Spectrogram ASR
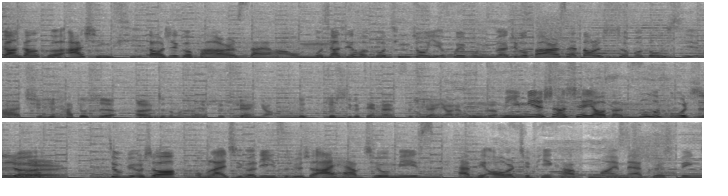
刚刚和阿行提到这个凡尔赛哈，我我相信很多听众也会不明白这个凡尔赛到底是什么东西。哎，其实它就是，嗯，这怎么说，就是炫耀，就就是一个简单词，炫耀两个字。明面上炫耀的自负之人。对，就比如说，我们来举个例子，比如说 I have to miss happy hour to pick up my macros things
